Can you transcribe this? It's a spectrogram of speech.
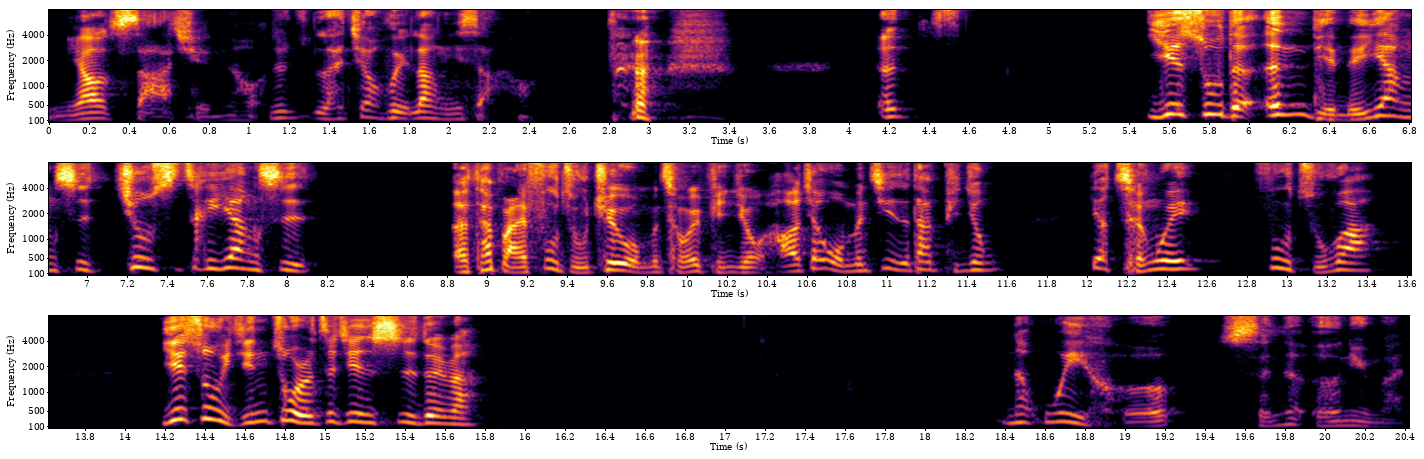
你要撒钱哈，就来教会让你撒哈，嗯。耶稣的恩典的样式就是这个样式，呃，他本来富足，却我们成为贫穷，好叫我们记得他贫穷，要成为富足啊！耶稣已经做了这件事，对吗？那为何神的儿女们，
